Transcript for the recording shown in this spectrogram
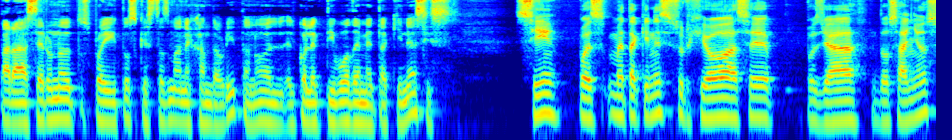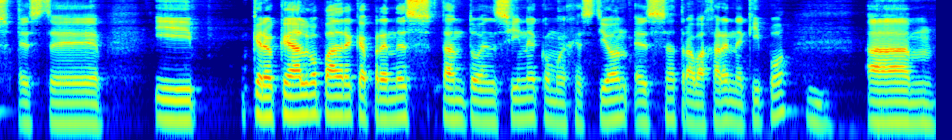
para hacer uno de tus proyectos que estás manejando ahorita, ¿no? El, el colectivo de metaquinesis. Sí, pues Metakinesis surgió hace pues ya dos años, este, y creo que algo padre que aprendes tanto en cine como en gestión es a trabajar en equipo. Mm.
